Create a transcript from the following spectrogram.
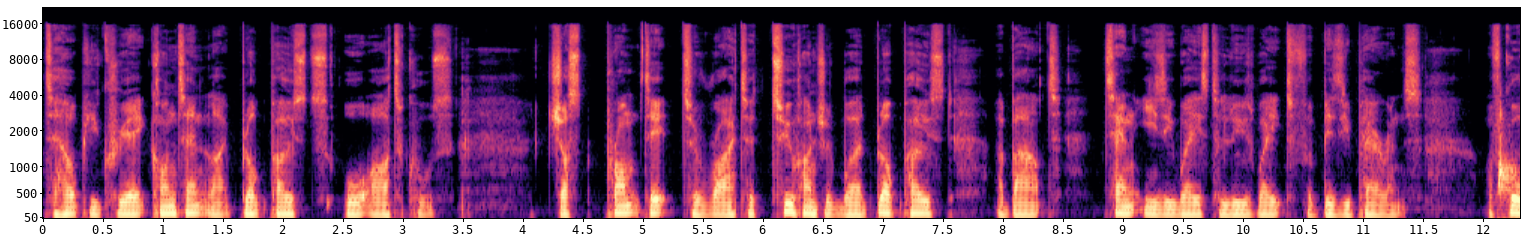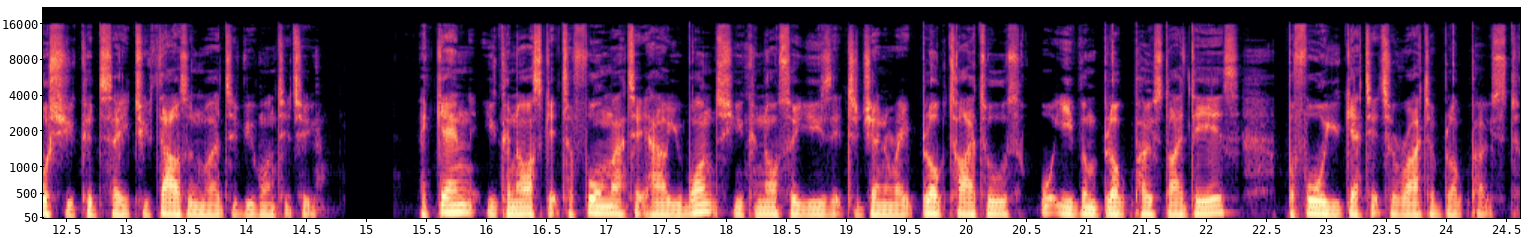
to help you create content like blog posts or articles. Just prompt it to write a 200 word blog post about 10 easy ways to lose weight for busy parents. Of course, you could say 2000 words if you wanted to. Again, you can ask it to format it how you want. You can also use it to generate blog titles or even blog post ideas before you get it to write a blog post.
